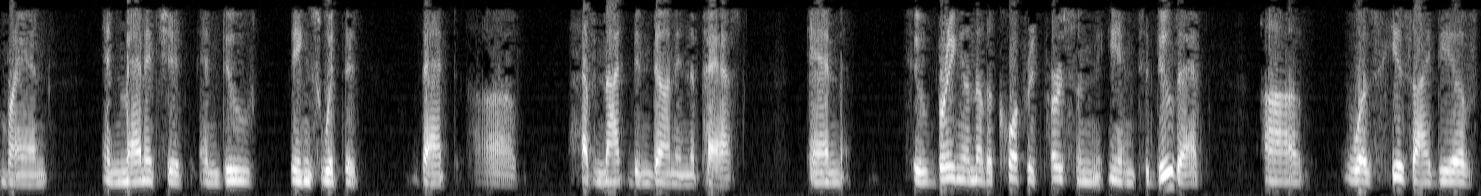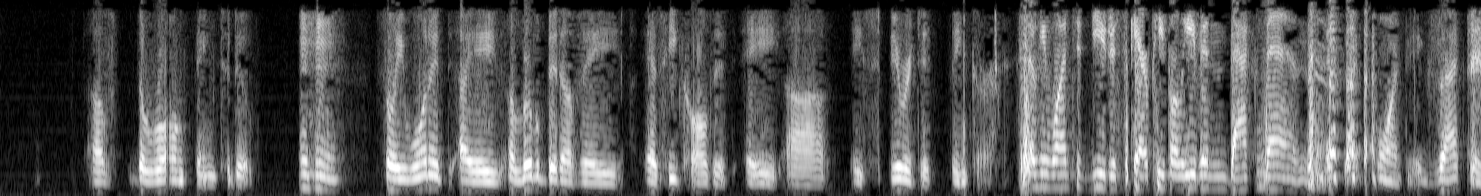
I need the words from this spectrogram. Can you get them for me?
brand and manage it and do things with it that uh, have not been done in the past." And to bring another corporate person in to do that uh, was his idea of of the wrong thing to do. Mm-hmm. So he wanted a a little bit of a, as he called it, a uh, a spirited thinker. So he wanted you to scare people even back then. At that point, exactly.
